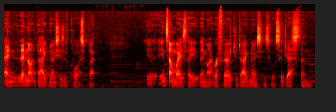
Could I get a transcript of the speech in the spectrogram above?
And they're not diagnoses, of course, but in some ways they, they might refer to diagnoses or suggest them.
